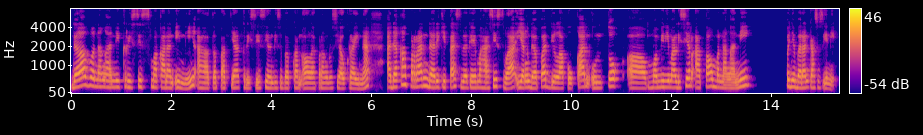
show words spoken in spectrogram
Dalam menangani krisis makanan ini, uh, tepatnya krisis yang disebabkan oleh perang Rusia Ukraina, adakah peran dari kita sebagai mahasiswa yang dapat dilakukan untuk uh, meminimalisir atau menangani penyebaran kasus ini?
